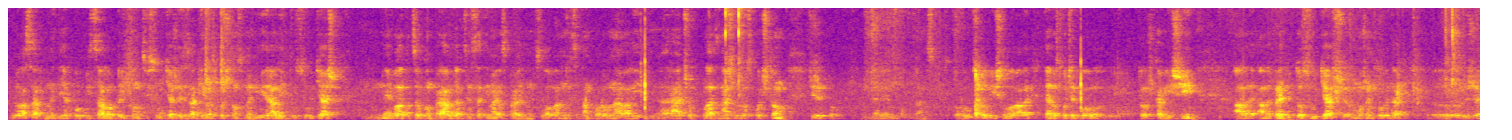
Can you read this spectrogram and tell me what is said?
Veľa sa v médiách popísalo pri konci súťaže, s akým rozpočtom sme vyhrali tú súťaž. Nebola to celkom pravda, chcem sa tým aj ospravedlniť slovami, že sa tam porovnávali hráčov plat s našim rozpočtom, čiže to, neviem, tam skoro ústo vyšlo, ale ten rozpočet bol troška vyšší. Ale, ale pre túto súťaž môžem povedať, e, že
